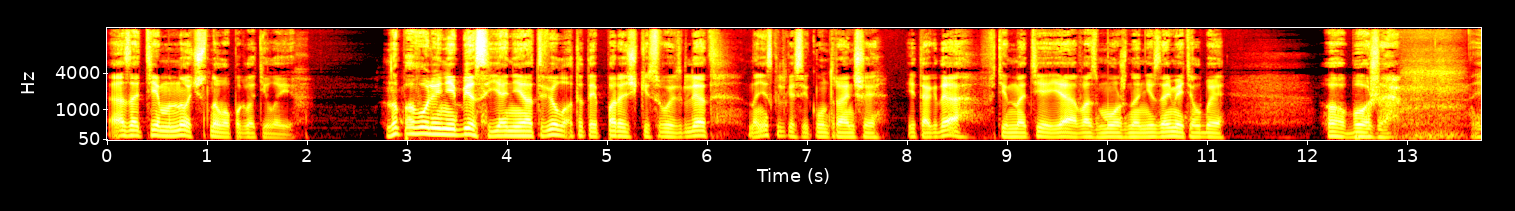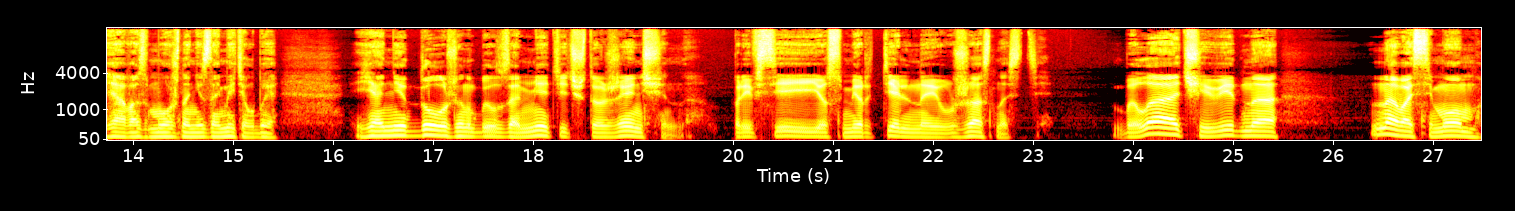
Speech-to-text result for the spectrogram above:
а затем ночь снова поглотила их. Но по воле небес я не отвел от этой парочки свой взгляд на несколько секунд раньше, и тогда, в темноте, я, возможно, не заметил бы, о, Боже, я, возможно, не заметил бы. Я не должен был заметить, что женщина, при всей ее смертельной ужасности, была, очевидно, на восьмом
